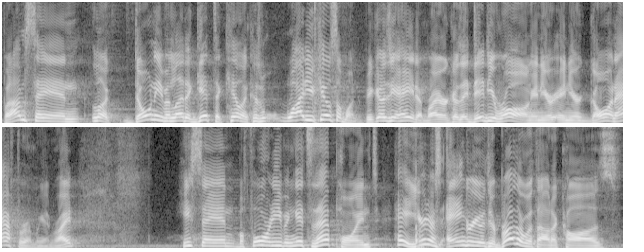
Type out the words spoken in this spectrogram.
But I'm saying, look, don't even let it get to killing. Because why do you kill someone? Because you hate them, right? Or because they did you wrong and you're, and you're going after them again, right? He's saying, before it even gets to that point, hey, you're just angry with your brother without a cause.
